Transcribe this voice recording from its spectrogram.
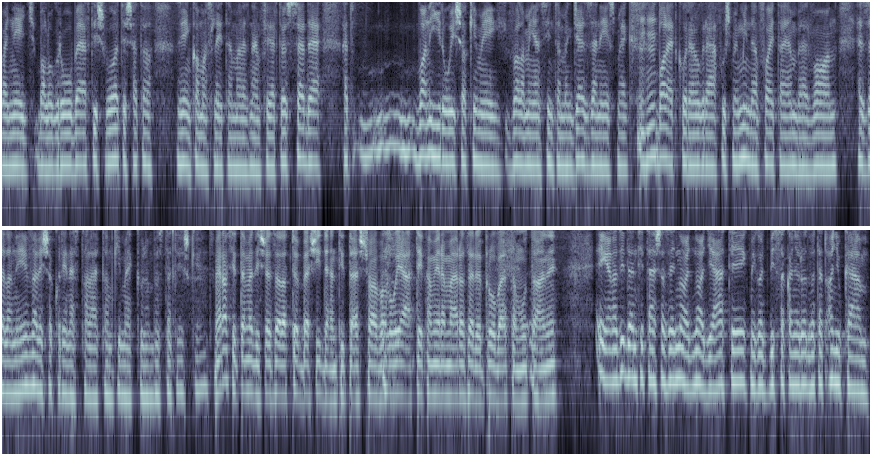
vagy négy Balog Róbert is volt, és hát az én kamasz létemmel ez nem fért össze, de hát van író is, aki még valamilyen szinten meg jazzzenész, meg uh-huh. balettkoreográfus, meg mindenfajta ember van ezzel a névvel, és akkor én ezt találtam ki megkülönböztetésként. Mert azt hittem, ez is ezzel a többes identitással való játék, amire már az előbb próbáltam utalni. Igen, az identitás az egy nagy, nagy játék, még hogy visszakanyarodva, tehát anyukám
